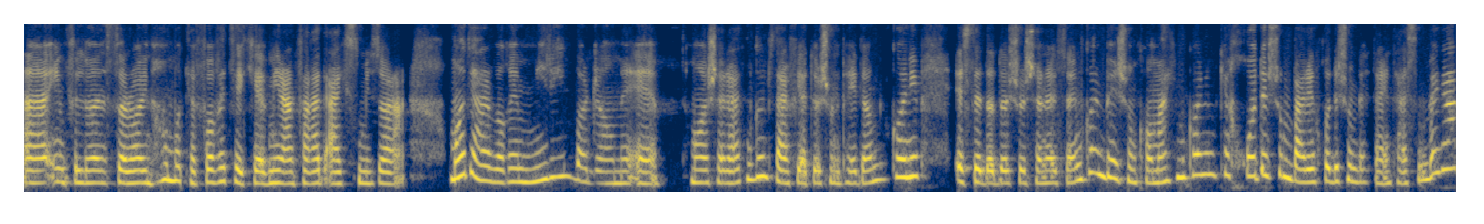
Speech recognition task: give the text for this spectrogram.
اینفلوئنسر ها اینها متفاوته که میرن فقط عکس می‌ذارن. ما در واقع میریم با جامعه معاشرت می‌کنیم ظرفیتشون پیدا می‌کنیم استعداداشون شناسایی می‌کنیم بهشون کمک می‌کنیم که خودشون برای خودشون بهترین تصمیم بگیرن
